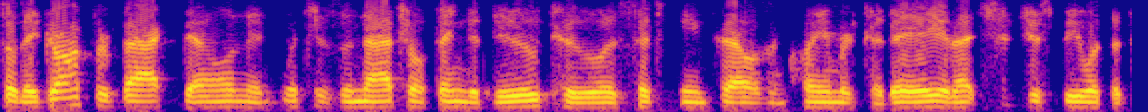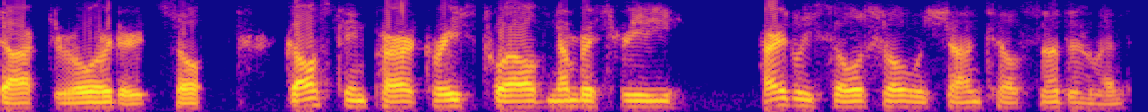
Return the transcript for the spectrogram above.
So they dropped her back down, which is a natural thing to do to a 16,000 claimer today, and that should just be what the doctor ordered. So Gulfstream Park, race 12, number three, Hardly Social with Chantel Sutherland.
